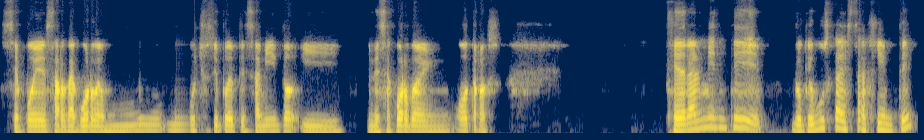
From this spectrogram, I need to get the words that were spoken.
Se puede estar de acuerdo en mu- muchos tipos de pensamiento y en desacuerdo en otros. Generalmente lo que busca esta gente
